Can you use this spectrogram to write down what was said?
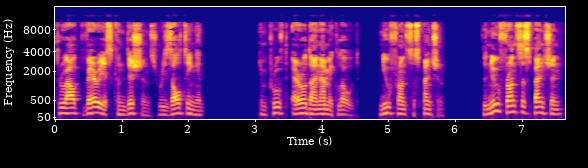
throughout various conditions, resulting in improved aerodynamic load. New front suspension. The new front suspension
